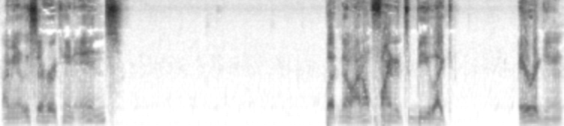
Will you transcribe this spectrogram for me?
I mean, at least the hurricane ends. But no, I don't find it to be like arrogant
